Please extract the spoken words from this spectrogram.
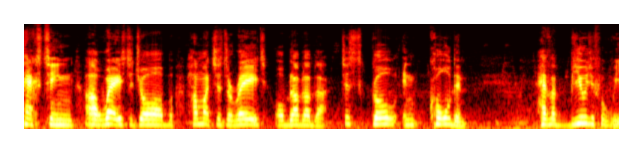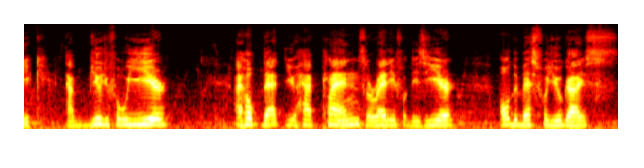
texting, uh, where is the job, how much is the rate, or blah, blah, blah. Just go and call them. Have a beautiful week, a beautiful year. I hope that you have plans already for this year. All the best for you guys.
